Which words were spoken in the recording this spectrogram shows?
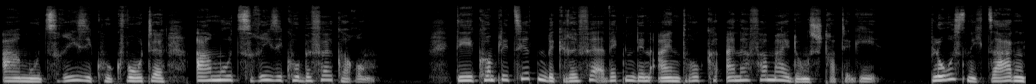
Armutsrisikoquote, Armutsrisikobevölkerung. Die komplizierten Begriffe erwecken den Eindruck einer Vermeidungsstrategie. Bloß nicht sagen,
